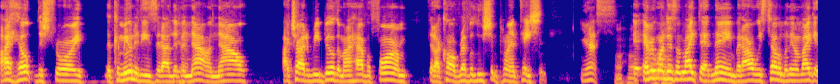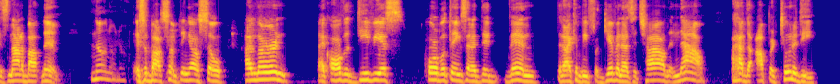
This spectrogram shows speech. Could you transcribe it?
I helped destroy the communities that I live in now. And now I try to rebuild them. I have a farm that I call Revolution Plantation. Yes. Uh-huh. E- Everyone uh-huh. doesn't like that name, but I always tell them when they don't like it, it's not about them. No, no, no. It's about something else. So I learned like all the devious, horrible things that I did then that I can be forgiven as a child. And now I have the opportunity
